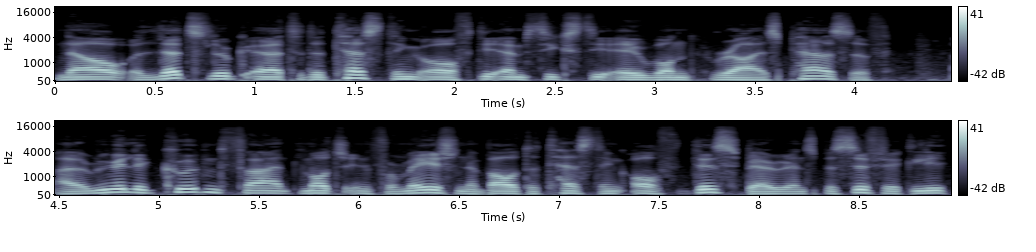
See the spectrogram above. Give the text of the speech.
Now let's look at the testing of the M60A1 Rise passive. I really couldn't find much information about the testing of this variant specifically,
